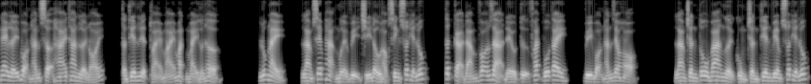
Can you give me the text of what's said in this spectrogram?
nghe lấy bọn hắn sợ hai than lời nói, tần thiên liệt thoải mái mặt mày hớn hở. Lúc này, làm xếp hạng mười vị trí đầu học sinh xuất hiện lúc, tất cả đám võ giả đều tự phát vỗ tay, vì bọn hắn gieo họ. Làm trần tô ba người cùng trần thiên viêm xuất hiện lúc,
